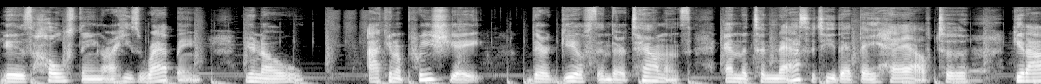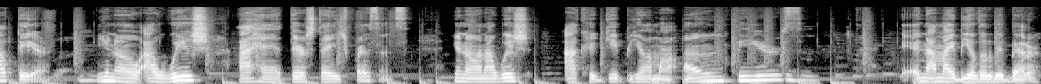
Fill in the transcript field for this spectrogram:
is hosting or he's rapping, you know, I can appreciate their gifts and their talents and the tenacity that they have to get out there. Mhm. You know, I wish I had their stage presence, you know, and I wish I could get beyond my own fears Mhm. and I might be a little bit better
